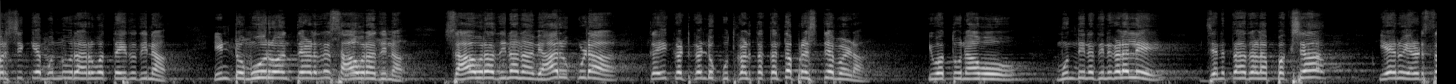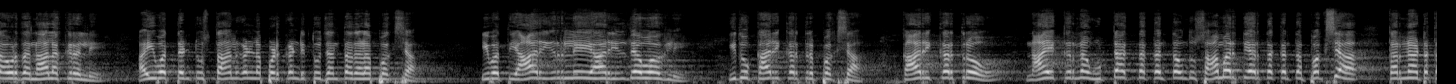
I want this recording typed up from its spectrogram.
ವರ್ಷಕ್ಕೆ ಮುನ್ನೂರ ಅರವತ್ತೈದು ದಿನ. ಇಂಟು ಮೂರು ಅಂತ ಹೇಳಿದ್ರೆ ಸಾವಿರ ದಿನ. ಸಾವಿರ ದಿನ ನಾವು ಯಾರು ಕೂಡ ಕೈ ಕಟ್ಕೊಂಡು ಕೂತ್ಕೊಳ್ತಕ್ಕಂಥ ಪ್ರಶ್ನೆ ಬೇಡ. ಇವತ್ತು ನಾವು ಮುಂದಿನ ದಿನಗಳಲ್ಲಿ ಜನತಾದಳ ಪಕ್ಷ ಏನು ಎರಡು ಸಾವಿರದ ನಾಲ್ಕರಲ್ಲಿ ಐವತ್ತೆಂಟು ಸ್ಥಾನಗಳನ್ನ ಪಡ್ಕೊಂಡಿತ್ತು ಜನತಾದಳ ಪಕ್ಷ. ಇವತ್ತು ಯಾರು ಇರಲಿ, ಯಾರು ಇಲ್ಲದೆ ಹೋಗ್ಲಿ, ಇದು ಕಾರ್ಯಕರ್ತರ ಪಕ್ಷ. ಕಾರ್ಯಕರ್ತರು, ನಾಯಕರನ್ನ ಹುಟ್ಟಾಕ್ತಕ್ಕಂಥ ಒಂದು ಸಾಮರ್ಥ್ಯ ಇರ್ತಕ್ಕಂಥ ಪಕ್ಷ ಕರ್ನಾಟಕ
